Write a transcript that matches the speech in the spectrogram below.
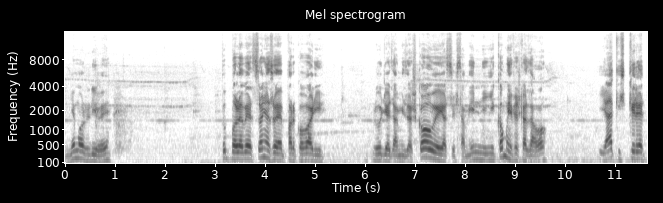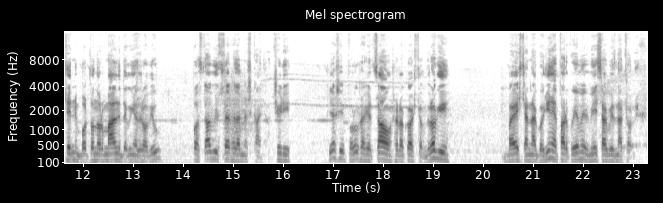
niemożliwy. Tu po lewej stronie sobie parkowali ludzie tam i ze szkoły, jacyś tam inni, nikomu nie przeszkadzało. Jakiś kretyn, bo to normalny tego nie zrobił, postawił strefę dla mieszkania. Czyli pieszy porusza się całą szerokością drogi, 20 na godzinę, parkujemy w miejscach wyznaczonych.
